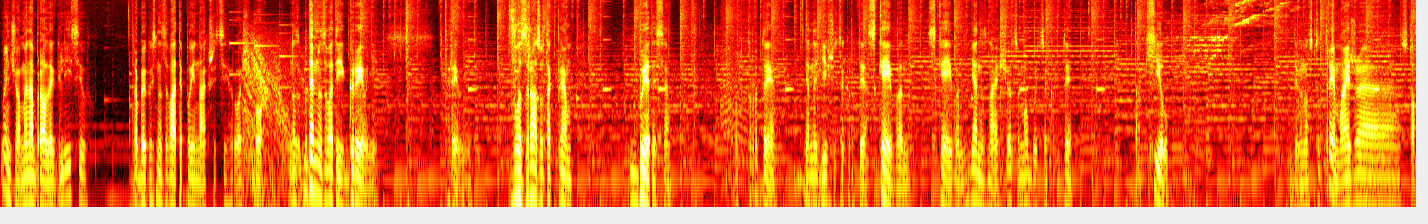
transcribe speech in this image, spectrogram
Ну нічого, ми набрали глісів. Треба якось називати по-інакше ці гроші, бо будемо називати їх гривні. Гривні. Во, зразу так прям битися. От крути. Я надію, що це крути. Скейвен. Скейвен. Я не знаю, що це, мабуть, це крути. Так, хіл. 93, майже 100.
